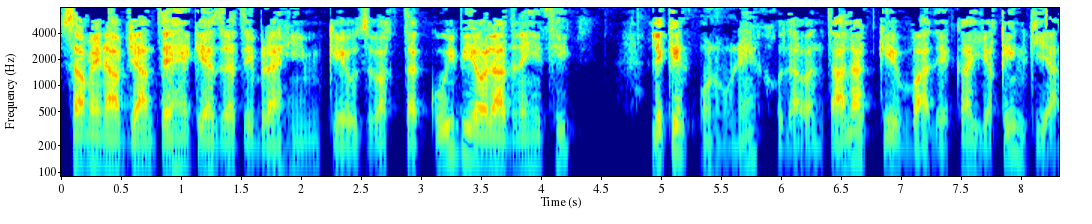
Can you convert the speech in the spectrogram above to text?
سامعین، آپ جانتے ہیں کہ حضرت ابراہیم کے اس وقت تک کوئی بھی اولاد نہیں تھی، لیکن انہوں نے خدا و تعالی کے وعدے کا یقین کیا۔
